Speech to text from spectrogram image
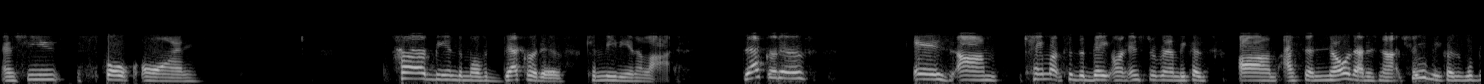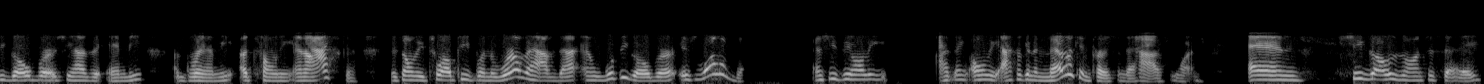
and she spoke on her being the most decorative comedian alive. Decorative is um came up to debate on Instagram because um I said no, that is not true because Whoopi Goldberg she has an Emmy, a Grammy, a Tony, and an Oscar. There's only 12 people in the world that have that, and Whoopi Goldberg is one of them, and she's the only, I think, only African American person that has one. And she goes on to say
